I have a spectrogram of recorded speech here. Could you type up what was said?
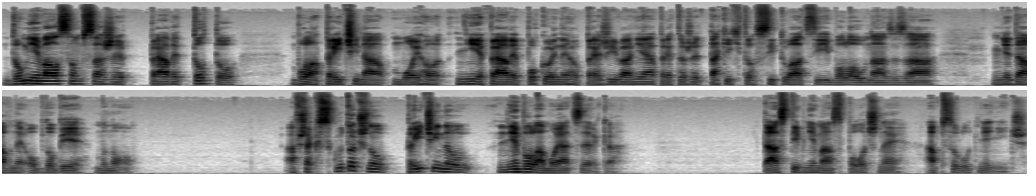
Domnieval som sa, že práve toto bola príčina môjho nie práve pokojného prežívania, pretože takýchto situácií bolo u nás za nedávne obdobie mnoho. Avšak skutočnou príčinou nebola moja cerka. Tá s tým nemá spoločné absolútne nič.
